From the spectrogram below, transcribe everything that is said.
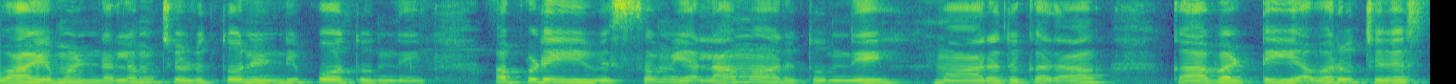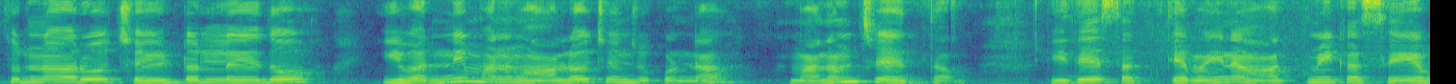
వాయుమండలం చెడుతో నిండిపోతుంది. అప్పుడు ఈ విశ్వం ఎలా మారుతుంది? మారదు కదా. కాబట్టి ఎవరు చేస్తున్నారో చేయటం లేదో ఇవన్నీ మనం ఆలోచించకుండా మనం చేద్దాం. ఇదే సత్యమైన ఆత్మిక సేవ.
